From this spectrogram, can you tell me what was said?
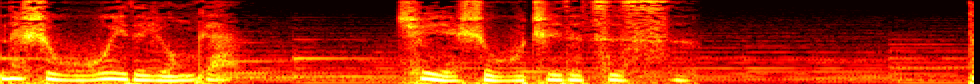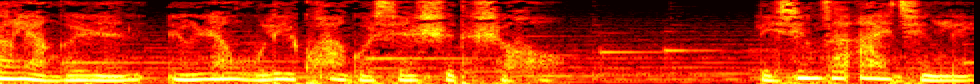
那是无畏的勇敢，却也是无知的自私。当两个人仍然无力跨过现实的时候，理性在爱情里。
